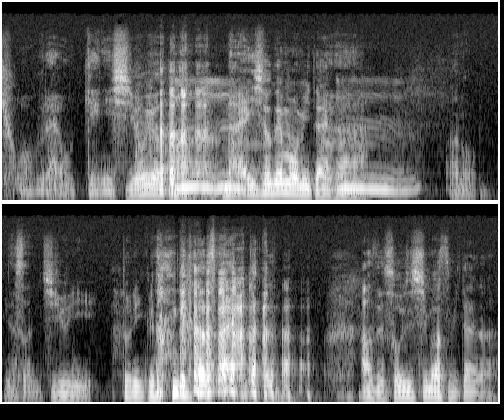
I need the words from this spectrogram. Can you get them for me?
今日ぐらい OK にしようよと。内緒でもみたいな。あの皆さん自由にドリンク飲んでくださいみたいな。あで掃除しますみたいな。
